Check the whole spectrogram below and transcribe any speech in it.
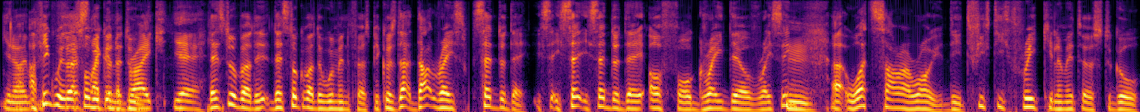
You know, I think we, that's what we're gonna the do. break. Yeah, Let's do about it. Let's talk about the women first because that, that race set the day. It set, it set, the day off for a great day of racing. Hmm. Uh, what Sarah Roy did, 53 kilometers to go,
